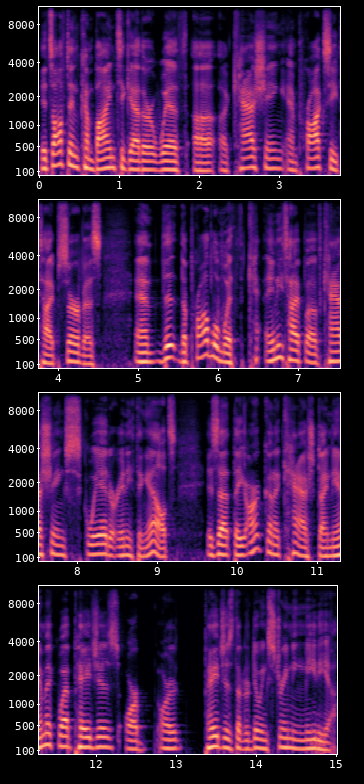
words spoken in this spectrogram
It's often combined together with a, a caching and proxy type service. And the, the problem with any type of caching, Squid, or anything else is that they aren't going to cache dynamic web pages or, or pages that are doing streaming media.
